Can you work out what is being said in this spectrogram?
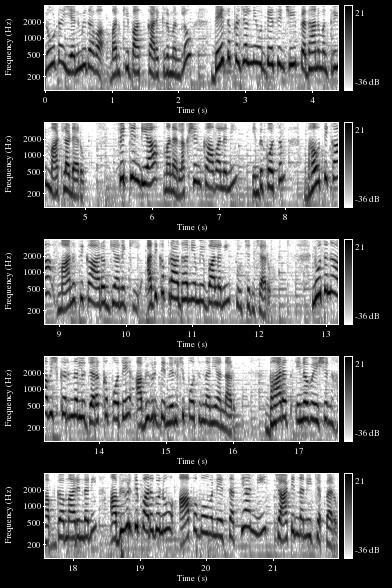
నూట ఎనిమిదవ మన్ కీ బాత్ కార్యక్రమంలో దేశ ప్రజల్ని ఉద్దేశించి ప్రధానమంత్రి మాట్లాడారు. ఫిట్ ఇండియా మన లక్ష్యం కావాలని ఇందుకోసం భౌతిక మానసిక ఆరోగ్యానికి అధిక ప్రాధాన్యం ఇవ్వాలని సూచించారు. నూతన ఆవిష్కరణలు జరగకపోతే అభివృద్ధి నిలిచిపోతుందని అన్నారు. భారత్ ఇన్నోవేషన్ హబ్గా మారిందని అభివృద్ధి పరుగును ఆపబోమనే సత్యాన్ని చాటిందని చెప్పారు.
